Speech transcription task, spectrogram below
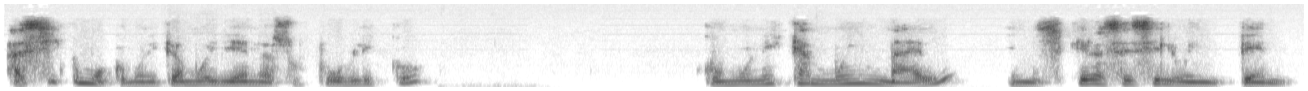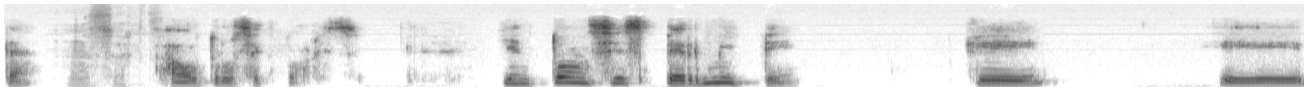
así como comunica muy bien a su público, comunica muy mal, y ni siquiera sé si lo intenta, a otros sectores. Y entonces permite que eh,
